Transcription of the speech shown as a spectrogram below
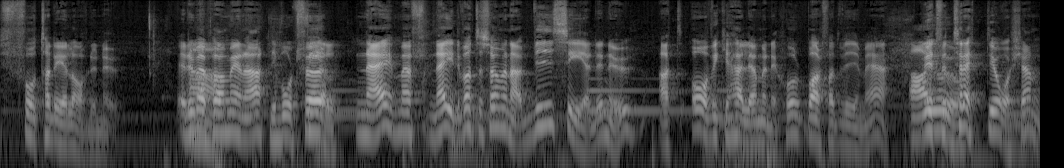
får ta del av det nu. Är du med Ah, på vad jag menar? det är vårt För- fel. Nej, men nej, det var inte så jag menar. Vi ser det nu att åh, vilka härliga människor bara för att vi är med. Ja, Vet jo, för jo. 30 år sedan.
